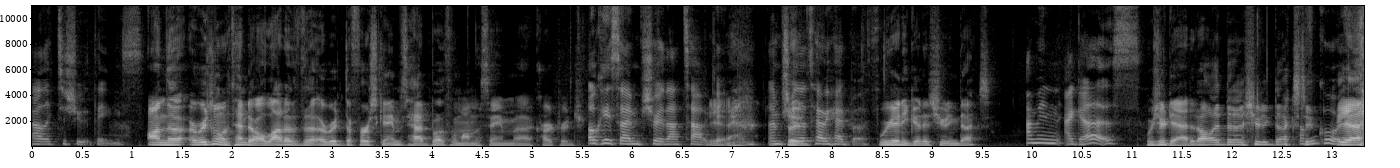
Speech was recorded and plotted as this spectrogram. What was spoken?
I like to shoot things. On the original Nintendo, a lot of the the first games had both of them on the same uh, cartridge. Okay, so I'm sure that's how it came. Yeah. in. I'm So- sure that's how we had both. Were you any good at shooting ducks? I mean, I guess. Was your dad at all into shooting ducks too? course. Yeah.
